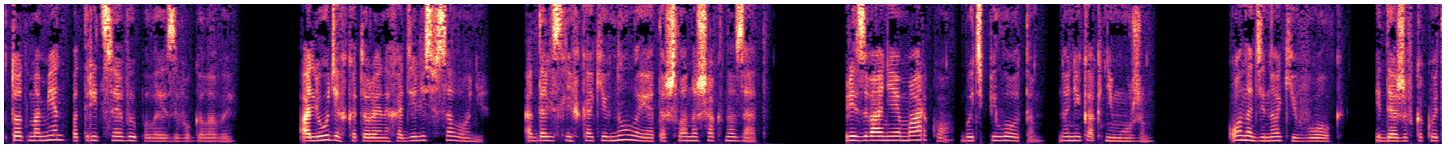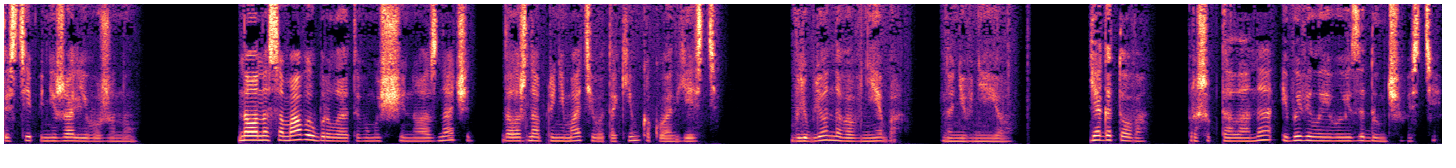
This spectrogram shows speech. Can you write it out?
В тот момент Патриция выпала из его головы. О людях, которые находились в салоне. Адель слегка кивнула и отошла на шаг назад. Призвание Марко — быть пилотом, но никак не мужем. Он одинокий волк, и даже в какой-то степени жаль его жену. Но она сама выбрала этого мужчину, а значит, должна принимать его таким, какой он есть. Влюбленного в небо, но не в нее. «Я готова», — прошептала она и вывела его из задумчивости.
